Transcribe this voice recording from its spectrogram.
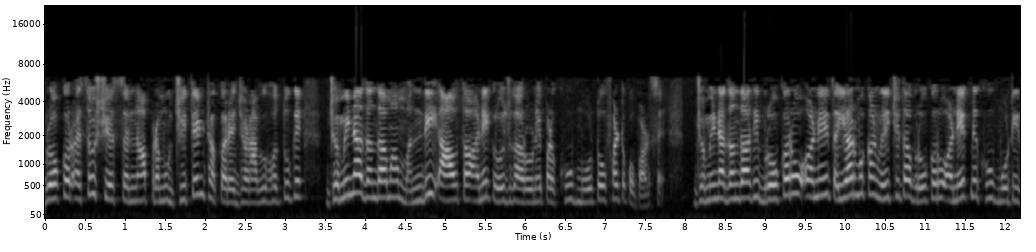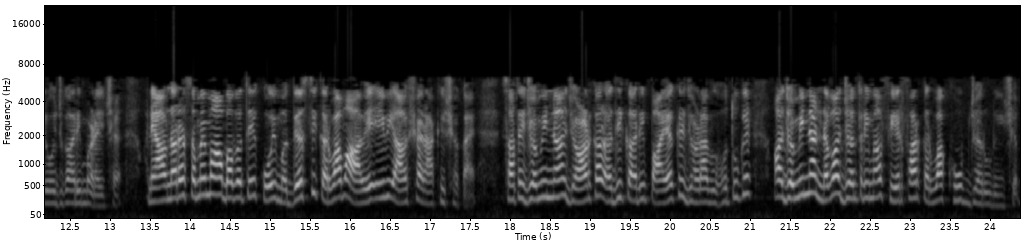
બ્રોકર એસોસિએશનના પ્રમુખ જીતેન ઠક્કરે જણાવ્યું હતું કે જમીનના ધંધામાં મંદી આવતા અનેક રોજગારોને પણ ખૂબ મોટો ફટકો પડશે. જમીનના ધંધાથી બ્રોકરો અને તૈયાર મકાન વેચતા બ્રોકરો અનેકને ખૂબ મોટી રોજગારી મળે છે. અને આવનારા સમયમાં આ બાબતે કોઈ મધ્યસ્થી કરવામાં આવે એવી આશા રાખી શકાય. સાથે જમીનના જાણકાર અધિકારી પાયકે જણાવ્યું હતું કે આ જમીનના નવા જંત્રીમાં ફેરફાર કરવા ખૂબ જરૂરી છે.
